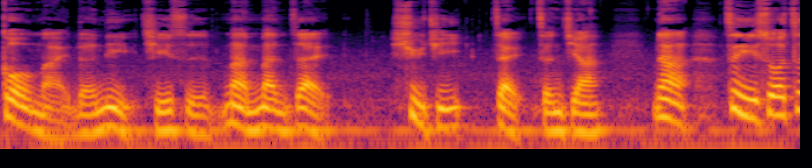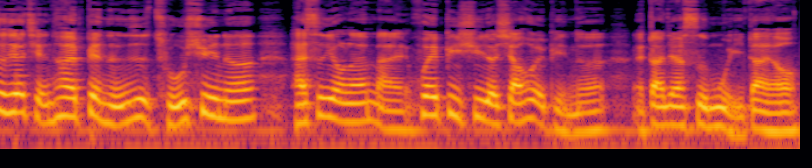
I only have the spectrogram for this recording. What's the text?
购买能力其实慢慢在蓄积，在增加。那至于说这些钱它会变成是储蓄呢，还是用来买非必需的消费品呢？大家拭目以待哦。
